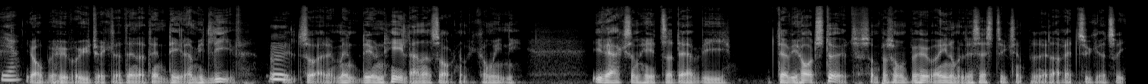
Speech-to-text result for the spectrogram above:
Ja. Jag behöver utveckla den och den delen av mitt liv. Mm. Så är det. Men det är en helt annan sak när vi kommer in i, i verksamheter där vi där vi har ett stöd som personen behöver inom LSS till exempel eller rättspsykiatri.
